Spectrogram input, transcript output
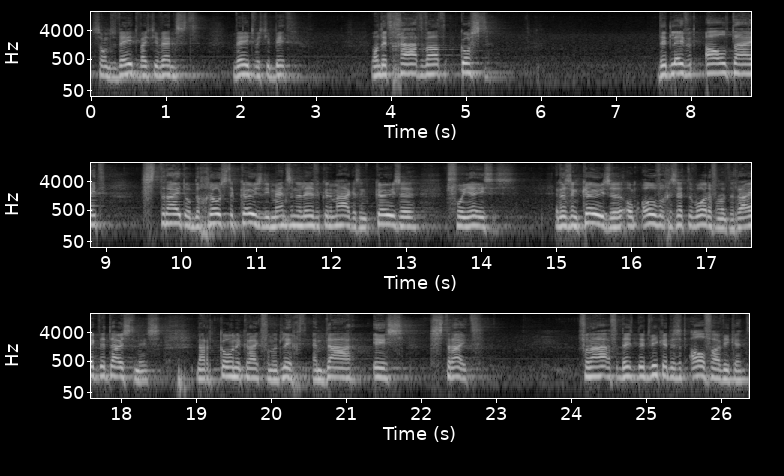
Soms weet wat je wenst. Weet wat je bidt. Want dit gaat wat kosten. Dit levert altijd strijd op. De grootste keuze die mensen in hun leven kunnen maken is een keuze voor Jezus. En dat is een keuze om overgezet te worden van het rijk der duisternis naar het koninkrijk van het licht. En daar is strijd. Vanavond, dit, dit weekend is het Alpha weekend.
